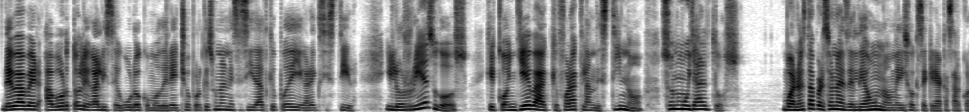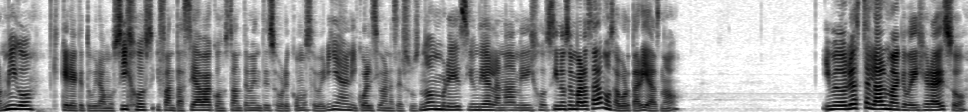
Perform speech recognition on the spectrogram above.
Debe haber aborto legal y seguro como derecho porque es una necesidad que puede llegar a existir y los riesgos que conlleva que fuera clandestino son muy altos. Bueno, esta persona desde el día uno me dijo que se quería casar conmigo, que quería que tuviéramos hijos y fantaseaba constantemente sobre cómo se verían y cuáles iban a ser sus nombres y un día de la nada me dijo, si nos embarazáramos abortarías, ¿no? Y me dolió hasta el alma que me dijera eso.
